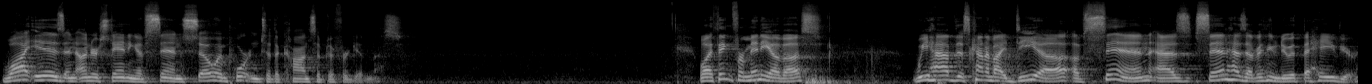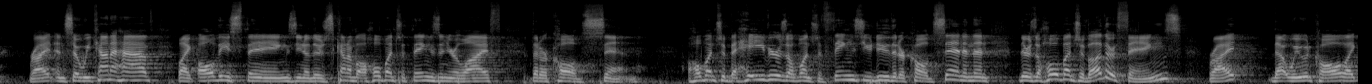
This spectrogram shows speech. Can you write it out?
Why is an understanding of sin so important to the concept of forgiveness? Well, I think for many of us, we have this kind of idea of sin as sin has everything to do with behavior right? And so we kind of have like all these things, you know, there's kind of a whole bunch of things in your life that are called sin. A whole bunch of behaviors, a whole bunch of things you do that are called sin. And then there's a whole bunch of other things, right, that we would call like,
